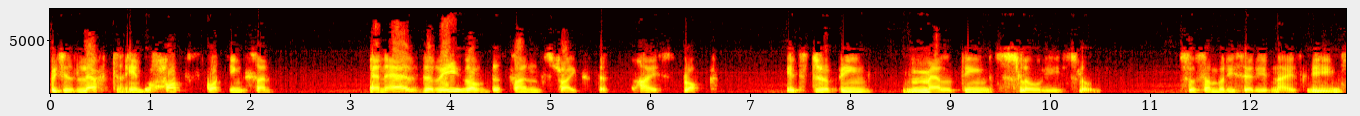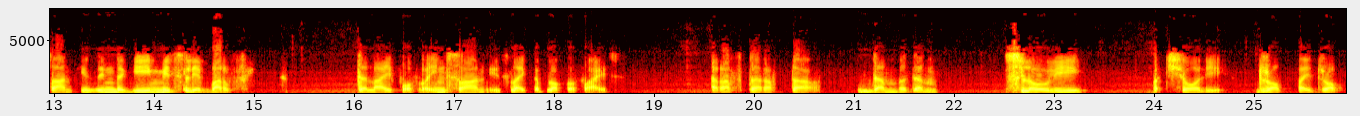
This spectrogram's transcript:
which is left in the hot, scorching sun. And as the rays of the sun strike the ice block, it's dripping, melting slowly, slowly. So somebody said it nicely. Insan ki zindagi misle barf. The life of an insan is like a block of ice. Rafta rafta, dam badam. Slowly but surely, drop by drop,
